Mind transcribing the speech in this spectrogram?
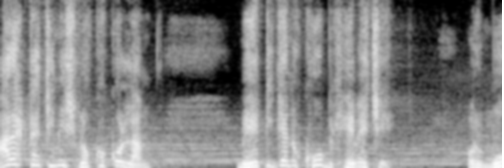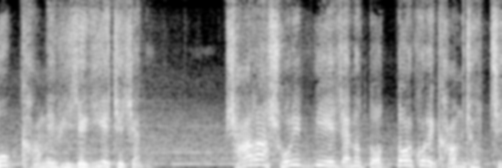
আর একটা জিনিস লক্ষ্য করলাম মেয়েটি যেন খুব ঘেমেছে ওর মুখ ঘামে ভিজে গিয়েছে যেন সারা শরীর দিয়ে যেন দরদর করে ঘাম ঝরছে।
